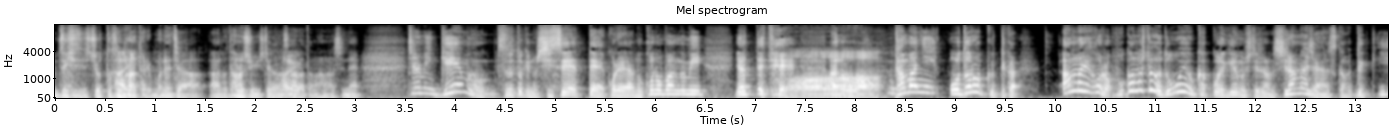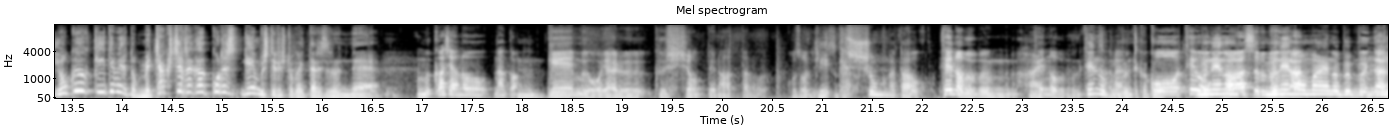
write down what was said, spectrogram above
ん、ぜひぜひちょっとそのあたりもね、じゃああの楽しみにしてください、はい新たな話ね。ちなみにゲームをする時の姿勢ってこれあのこの番組やっててあのたまに驚くっていうかあんまりほら他の人がどういう格好でゲームしてるのか知らないじゃないですか。でよくよく聞いてみるとめちゃくちゃな格好でゲームしてる人がいたりするんで。昔あのなんか、ん。ゲームをやるクッションっていうのあったのご存知ですか？ゲクッション型。手の部分、はい。手の部分手の部分っていうかこう手を胸の回す部分が胸の前の部分にが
